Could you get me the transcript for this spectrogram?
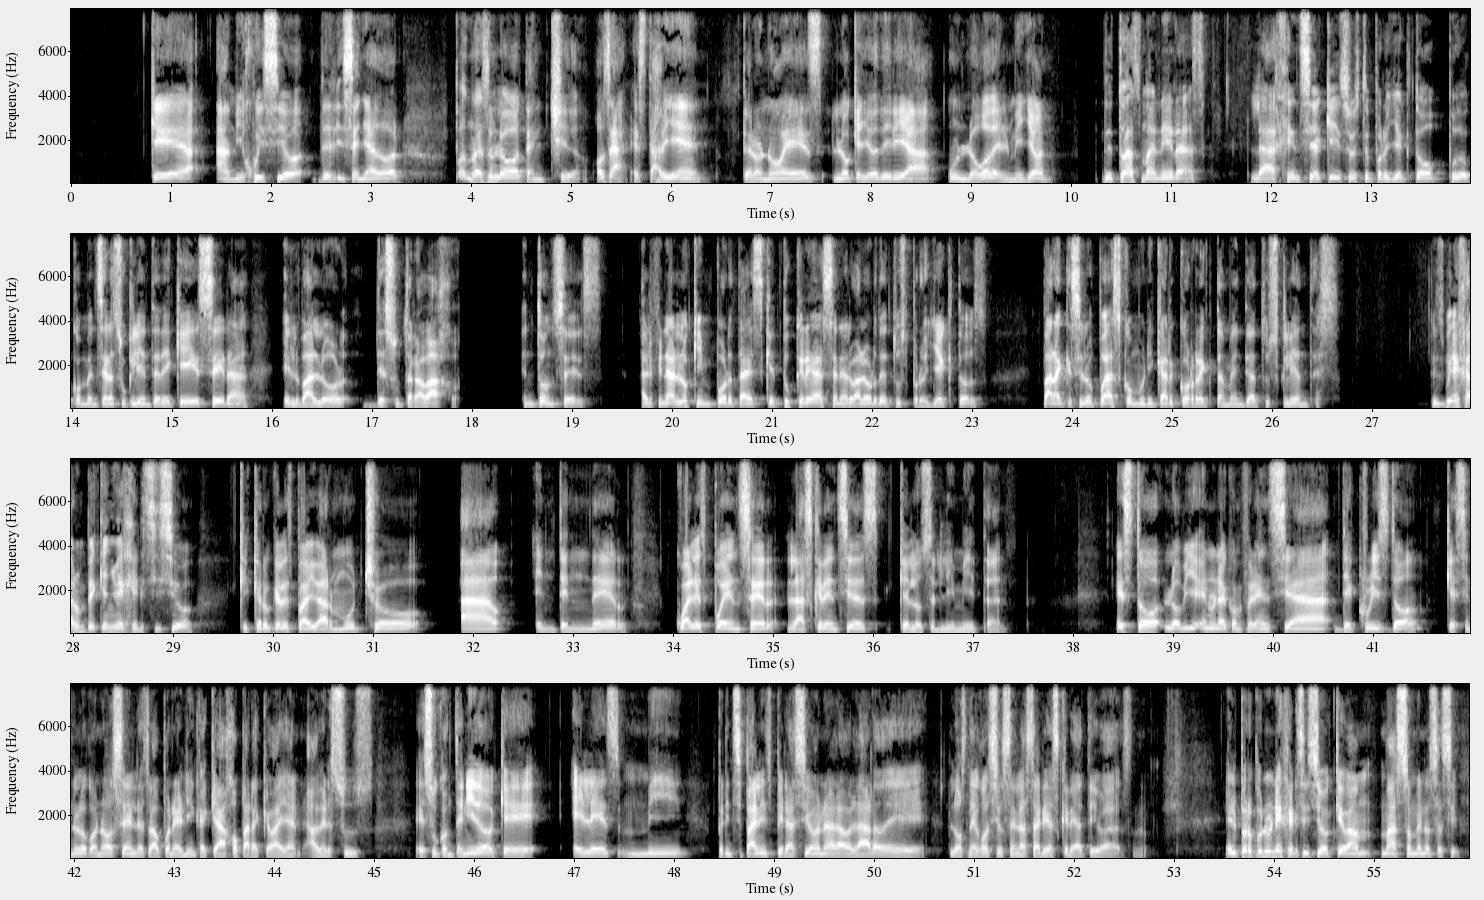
que a, mi juicio de diseñador, pues no es un logo tan chido. O sea, está bien, pero no es lo que yo diría un logo del millón. De todas maneras, la agencia que hizo este proyecto pudo convencer a su cliente de que ese era el valor de su trabajo. Entonces, al final lo que importa es que tú creas en el valor de tus proyectos para que se lo puedas comunicar correctamente a tus clientes. Les voy a dejar un pequeño ejercicio que creo que les puede ayudar mucho a entender cuáles pueden ser las creencias que los limitan. Esto lo vi en una conferencia de Chris Do, que si no lo conocen les voy a poner el link aquí abajo para que vayan a ver eh, su contenido, que él es mi principal inspiración al hablar de los negocios en las áreas creativas. Él propone un ejercicio que va más o menos así.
